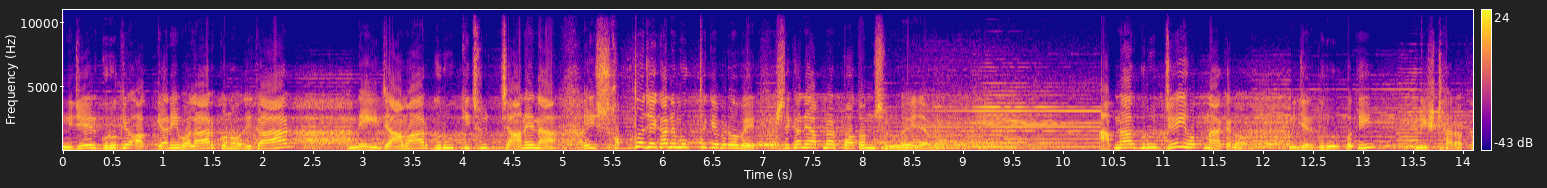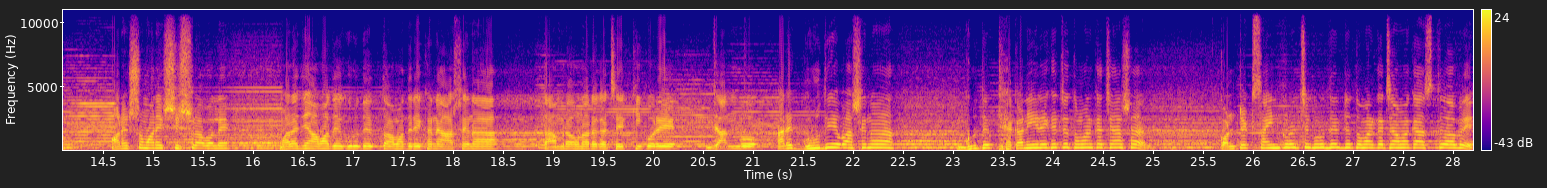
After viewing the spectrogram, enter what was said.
নিজের গুরুকে অজ্ঞানী বলার কোনো অধিকার নেই। যে আমার গুরু কিছু জানে না, এই শব্দ যেখানে মুখ থেকে বেরোবে, সেখানে আপনার পতন শুরু হয়ে যাবে। আপনার গুরু যেই হোক না কেন, নিজের গুরুর প্রতি নিষ্ঠা রাখুন। অনেক সময় অনেক শিষ্যরা বলে, মহারাজ আমাদের গুরুদেব তো আমাদের এখানে আসে না। তা আমরা ওনার কাছে কি করে জানব? আরে গুরুদেব আসে না। গুরুদেব ঠেকা নিয়ে রেখেছে তোমার কাছে আসার। কন্ট্যাক্ট সাইন করেছে গুরুদেব যে তোমার কাছে আমাকে আসতে হবে।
